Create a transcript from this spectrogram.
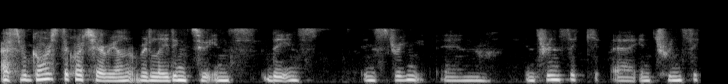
As regards the criterion relating to ins the ins instring, in intrinsic, uh, intrinsic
